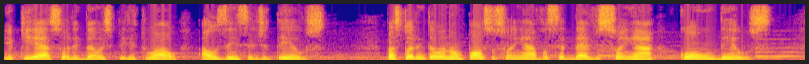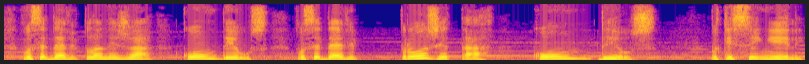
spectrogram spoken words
E o que é a solidão espiritual? A ausência de Deus, Pastor, então eu não posso sonhar. Você deve sonhar com Deus. Você deve planejar com Deus. Você deve projetar com Deus. Porque sem Ele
